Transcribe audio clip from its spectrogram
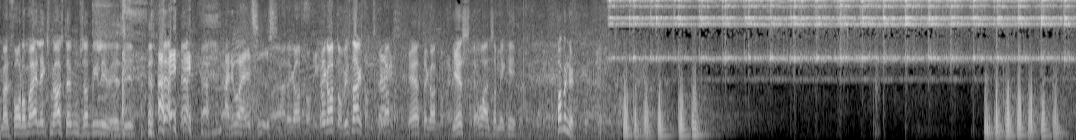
man får normalt ikke smørstemmen så billigt, vil jeg sige. Nej, det var altid. Ja, det er godt, dog. Det er godt, dog. Vi snakkes, dog. Det er godt. dog. Yes, det er godt, dog. Yes, det var altså Miki. På menu.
